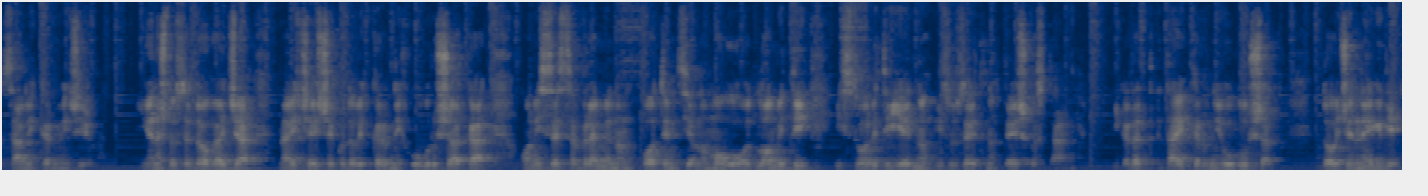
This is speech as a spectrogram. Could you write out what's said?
samih krvnih žila. I ono što se događa najčešće kod ovih krvnih ugrušaka, oni se sa vremenom potencijalno mogu odlomiti i stvoriti jedno izuzetno teško stanje. I kada taj krvni ugrušak dođe negdje,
